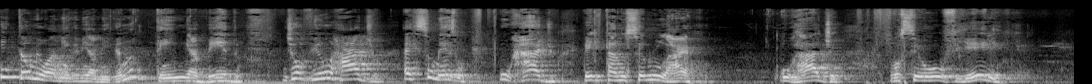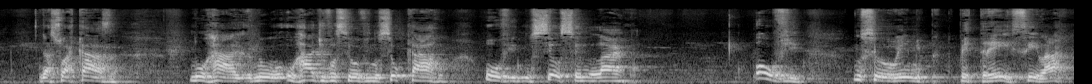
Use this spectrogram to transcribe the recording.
Então, meu amigo e minha amiga, não tenha medo de ouvir um rádio. É isso mesmo. O rádio, ele está no celular. O rádio, você ouve ele na sua casa. No rádio, no, o rádio você ouve no seu carro, ouve no seu celular, ouve no seu MP3, sei lá.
